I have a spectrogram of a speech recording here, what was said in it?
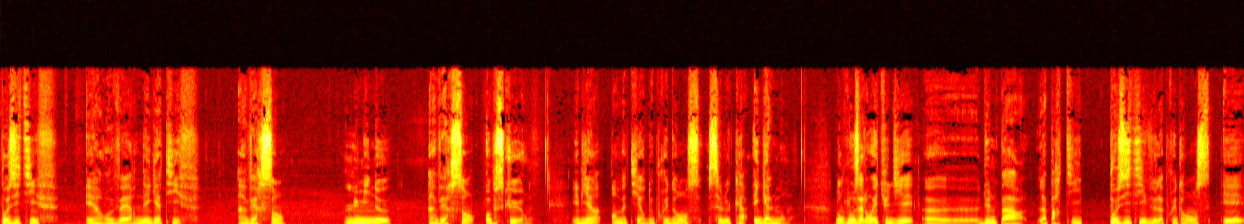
positif et un revers négatif, un versant lumineux, un versant obscur. Eh bien, en matière de prudence, c'est le cas également. Donc nous allons étudier euh, d'une part la partie positive de la prudence et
